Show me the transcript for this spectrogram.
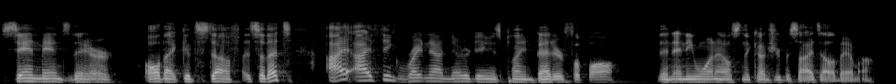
Sandman's there, all that good stuff. So that's. I I think right now Notre Dame is playing better football than anyone else in the country besides Alabama.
